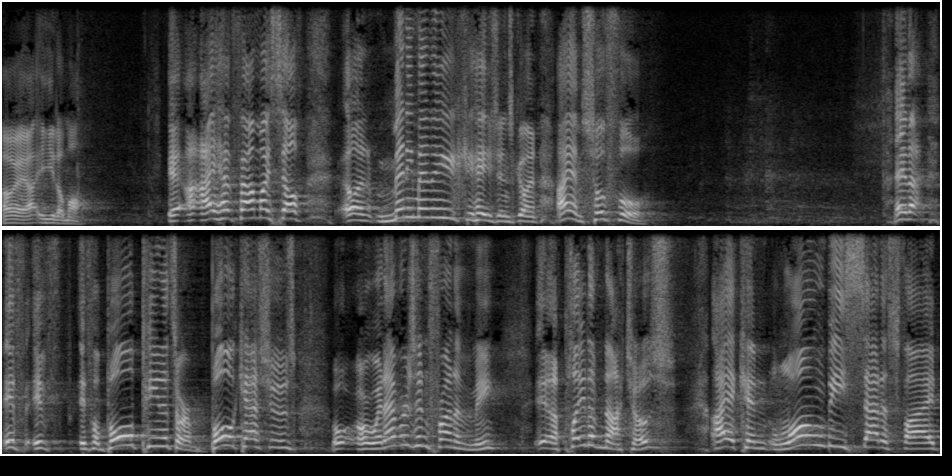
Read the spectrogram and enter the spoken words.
Okay, I eat them all. I have found myself on many, many occasions going, I am so full. And if, if, if a bowl of peanuts or a bowl of cashews or, or whatever's in front of me, a plate of nachos, I can long be satisfied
